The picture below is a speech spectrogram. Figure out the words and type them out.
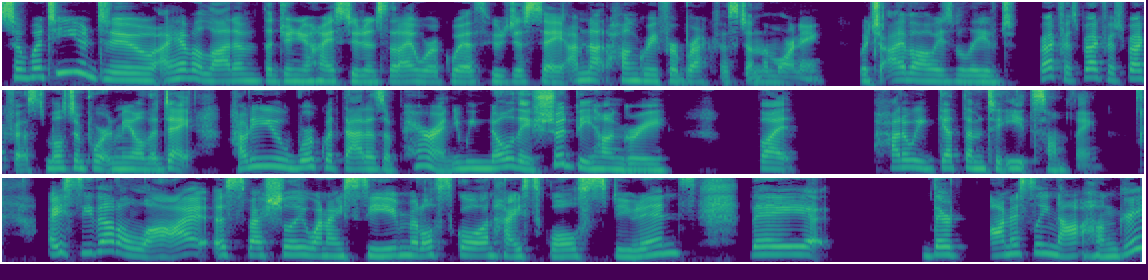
So, what do you do? I have a lot of the junior high students that I work with who just say, I'm not hungry for breakfast in the morning, which I've always believed breakfast, breakfast, breakfast, most important meal of the day. How do you work with that as a parent? We know they should be hungry, but how do we get them to eat something? I see that a lot, especially when I see middle school and high school students. They they're honestly not hungry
